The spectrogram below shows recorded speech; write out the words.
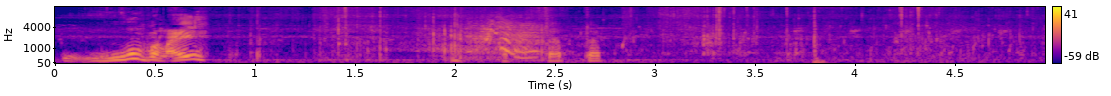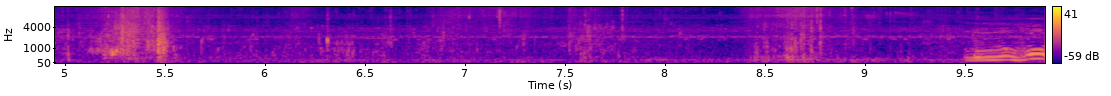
โอ้ปลาไหลจับจับลงลงหู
